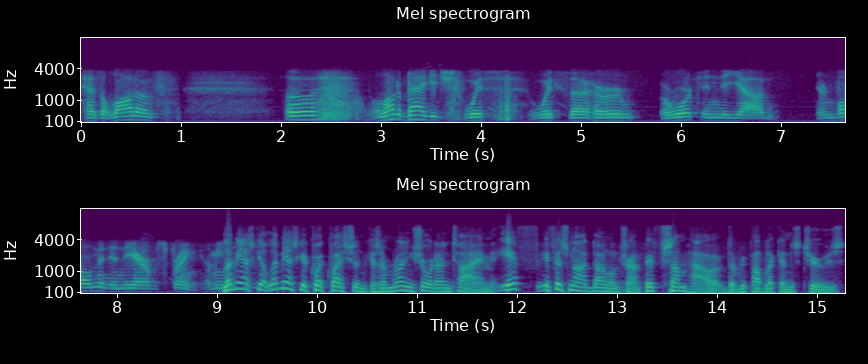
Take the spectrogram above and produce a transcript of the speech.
has a lot of uh, a lot of baggage with with uh, her her work in the uh, involvement in the Arab Spring. I mean, let me ask you. Let me ask you a quick question because I'm running short on time. If if it's not Donald Trump, if somehow the Republicans choose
